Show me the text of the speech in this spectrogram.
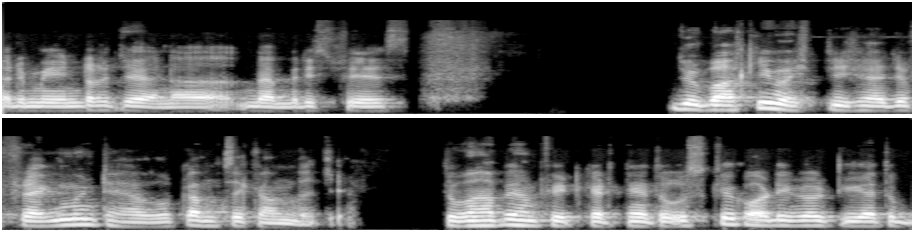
रिमाइंडर जो है ना मेमोरी स्पेस जो बाकी बचती है, जो फ्रेगमेंट है, वो कम से कम बचे। तो वहाँ पे हम फिट करते हैं तो उसके अकॉर्डिंग अगर किया तो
